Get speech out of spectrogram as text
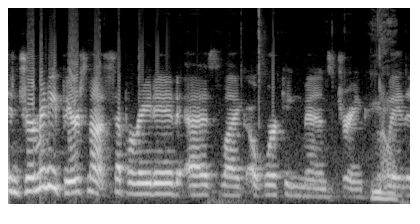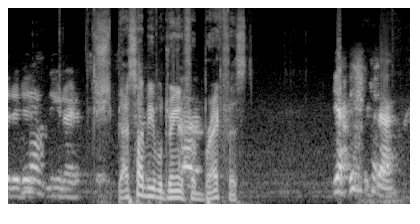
In Germany, beer's not separated as like a working man's drink the No. way that it is No. in the United States. I saw people drinking it for breakfast. Yeah, exactly.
